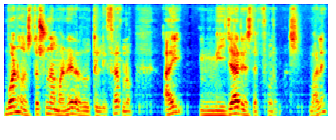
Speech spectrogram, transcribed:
Bueno, esto es una manera de utilizarlo. Hay millares de formas, ¿vale?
